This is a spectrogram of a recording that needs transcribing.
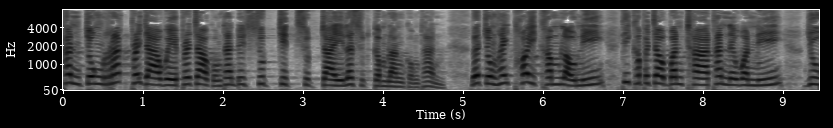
ท่านจงรักพระยาเวพระเจ้าของท่านด้วยสุดจิตสุดใจและสุดกำลังของท่าน และจงให้ถ้อยคำเหล่านี้ที่ข้าพเจ้าบัญชาท่านในวันนี้อยู่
